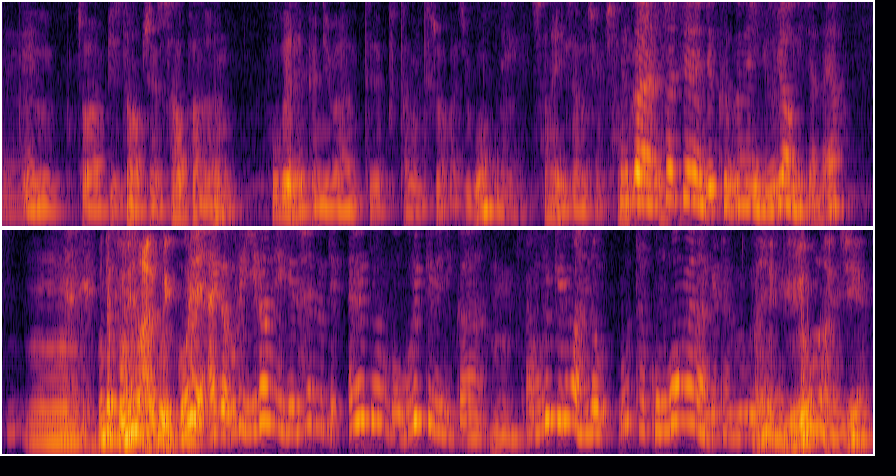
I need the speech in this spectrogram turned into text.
네. 그 저랑 비슷한 업체에서 사업하는 후배 대표님한테 부탁을 드려가지고 네. 사내 이사로 지금 참여를 그러니까. 사실은 이제 그분은 유령이잖아요. 음, 근데 본인은 알고 있고. 우리, 아니, 그러니까 우리 이런 얘기를 해도 돼, 해도 뭐 우리끼리니까 음. 아, 우리끼리가 아니라 뭐 다 공공연하게 다 그러고 아니 있으니까. 유령은 아니지.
